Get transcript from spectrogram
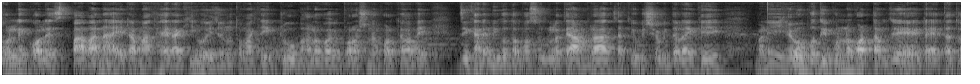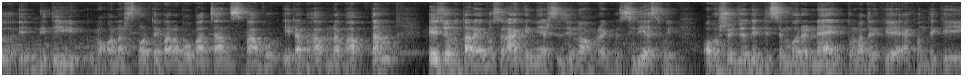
করলে কলেজ পাবা না, এটা মাথায় রাখি। ওই জন্য তোমাকে একটু ভালোভাবে পড়াশোনা করতে হবে। যেখানে বিগত বছরগুলোতে আমরা জাতীয় বিশ্ববিদ্যালয়কে মানে হেও প্রতিপূর্ণ করতাম যে, এটা এটা তো এমনিতেই অনার্স করতে পারব বা চান্স পাবো। এটা ভাবনা ভাবতাম। এই জন্য তারা এবছর আগে নিয়ে আসছে, যেন আমরা একটু সিরিয়াস হই। অবশ্যই যদি ডিসেম্বরে নেয়, তোমাদেরকে এখন থেকেই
